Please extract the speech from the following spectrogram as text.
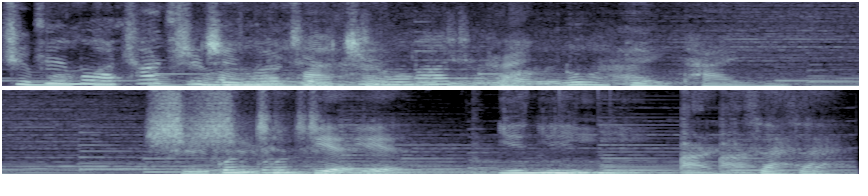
智墨花城，智墨花城网络电台，时光沉淀，因你而在。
